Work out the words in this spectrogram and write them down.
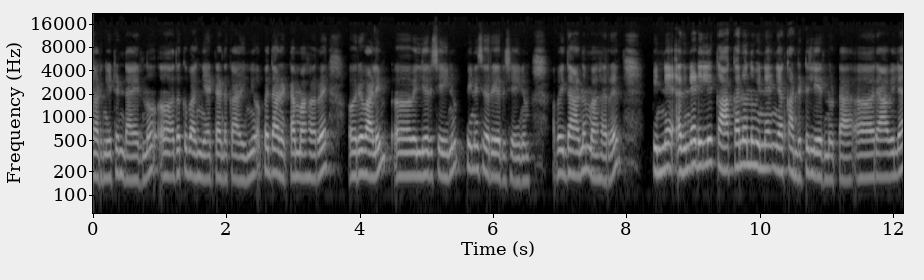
തുടങ്ങിയിട്ടുണ്ടായിരുന്നു. അതൊക്കെ ഭംഗിയായിട്ടാണ് കഴിഞ്ഞു. അപ്പോൾ ഇതാണ് കേട്ടോ മഹർ ഒരു വളയും വലിയൊരു ചെയിനും പിന്നെ ചെറിയൊരു ചെയിനും. അപ്പോൾ ഇതാണ് മഹർ പിന്നെ അതിന്റെ ഇടയിൽ കാക്കാനൊന്നും പിന്നെ ഞാൻ കണ്ടിട്ടില്ലായിരുന്നു കേട്ടോ രാവിലെ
